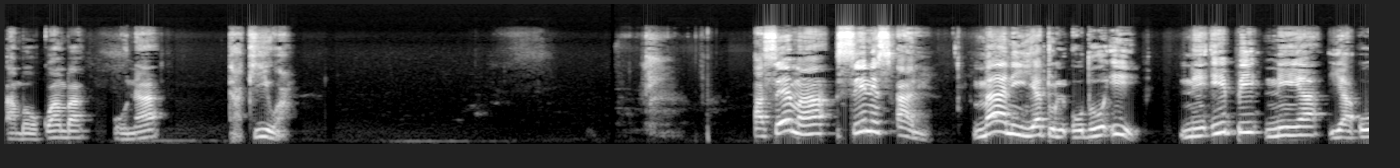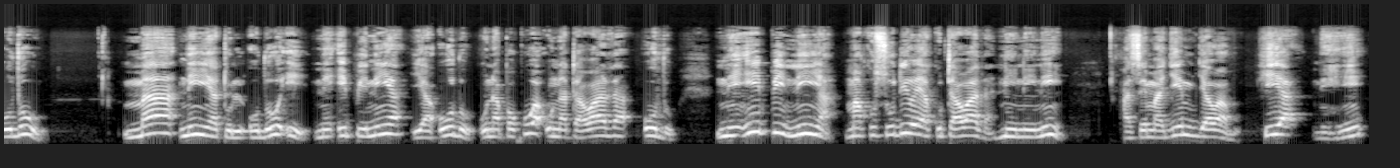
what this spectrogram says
ambao kwamba unatakiwa. asema sinisal ma udhui, ni ipi nia ya udhu? Ma niyatul udhui, ni ipi nia ya udhu? Unapokuwa unatawadha udhu, ni ipi nia, makusudio ya kutawadha ni nini? Asema jim, jawabu hiya ni hii,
